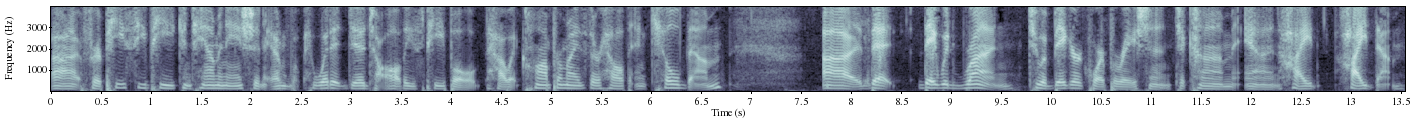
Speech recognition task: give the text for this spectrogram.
uh, for PCP contamination and what it did to all these people, how it compromised their health and killed them. Uh, that they would run to a bigger corporation to come and hide hide them,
